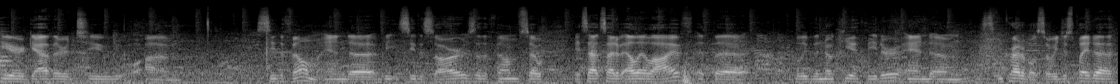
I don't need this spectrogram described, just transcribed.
here gathered to um, see the film and uh, be, see the stars of the film. So it's outside of LA Live at the I believe the Nokia Theater, and um, it's incredible. So we just played a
